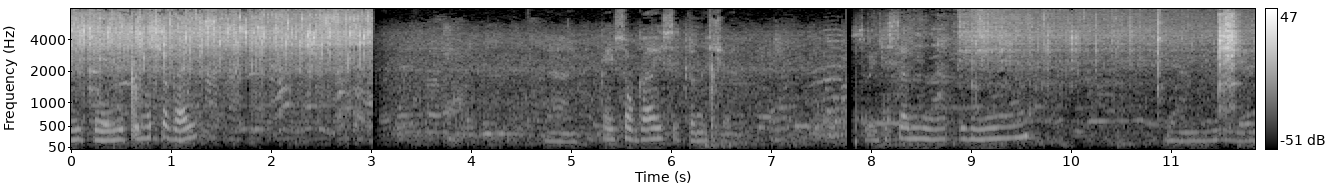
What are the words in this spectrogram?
Okay, so luto na siya guys. Yan. Okay, so guys, ito na siya. So, igisa na natin yung yan, yan.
